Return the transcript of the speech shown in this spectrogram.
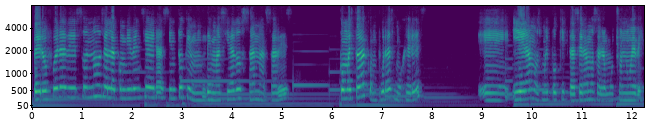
Pero fuera de eso, no, o sea, la convivencia era, siento que demasiado sana, ¿sabes? Como estaba con puras mujeres, eh, y éramos muy poquitas, éramos a lo mucho nueve.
